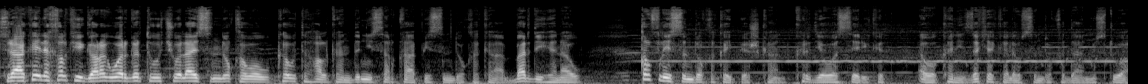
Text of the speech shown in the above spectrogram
چراکەی لە خەڵکی گەڕک وەرگرت و چۆلای سندوقەوە و کەوتە هەڵکەندنی سەرقاپی سندوقەکە بەردی هێنا و قفلی سندوقەکەی پێشکان کردیەوە سێری کرد ئەوە کەنی زەکێکە لەو سندوقەدا نووسووە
